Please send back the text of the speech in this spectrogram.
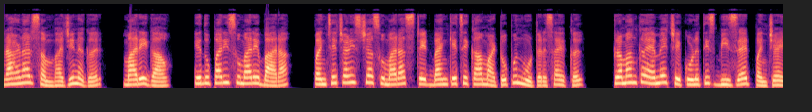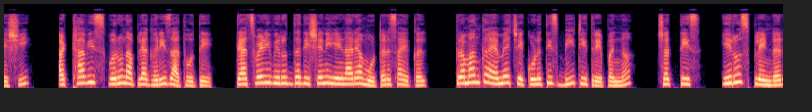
राहणार संभाजीनगर मारेगाव हे दुपारी सुमारे बारा पंचेचाळीसच्या सुमारास स्टेट बँकेचे काम आटोपून मोटरसायकल क्रमांक एम एच एकोणतीस बी झेड पंच्याऐंशी अठ्ठावीस वरून आपल्या घरी जात होते. त्याचवेळी विरुद्ध दिशेने येणाऱ्या मोटरसायकल क्रमांक एम एच एकोणतीस बी टी त्रेपन्न छत्तीस हिरो स्प्लेंडर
